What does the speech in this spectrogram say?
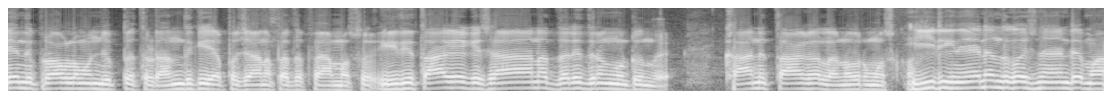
ఏంది ప్రాబ్లం అని చెప్పేస్తాడు. అందుకే అప్ప చాలా పెద్ద ఫేమస్ ఇది తాగేకి చాలా దరిద్రంగా ఉంటుంది. కానీ తాగాల నోరు మూసుకో. వీటికి నేను ఎందుకు వచ్చినా అంటే మా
